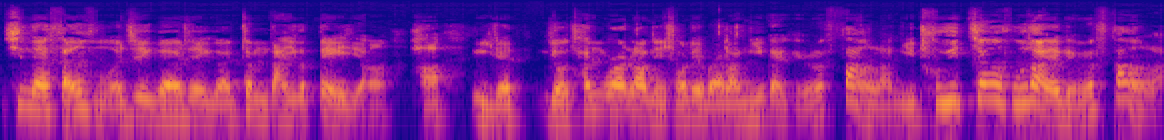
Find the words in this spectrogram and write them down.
现在反腐这个这个这么大一个背景，好，你这有贪官落你手里边了，你给给人放了，你出于江湖道也给人放了，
